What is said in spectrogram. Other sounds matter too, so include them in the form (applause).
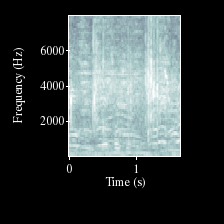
你要小心。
